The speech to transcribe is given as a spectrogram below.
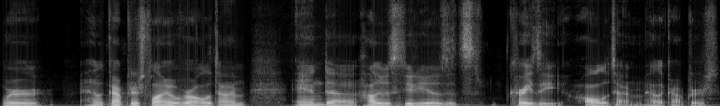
where helicopters fly over all the time, and uh, Hollywood Studios, it's crazy all the time helicopters.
